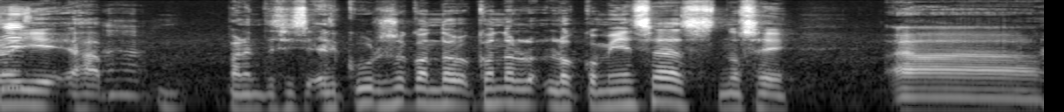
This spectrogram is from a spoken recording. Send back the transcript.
bueno, y, ajá, ajá. paréntesis, el curso, cuando, cuando lo, lo comienzas, no sé, ah,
